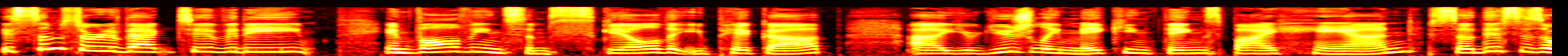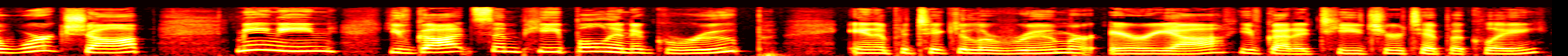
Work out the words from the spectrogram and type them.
is some sort of activity involving some skill that you pick up. Uh, you're usually making things by hand. So, this is a workshop, meaning you've got some people in a group in a particular room or area. You've got a teacher, typically,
